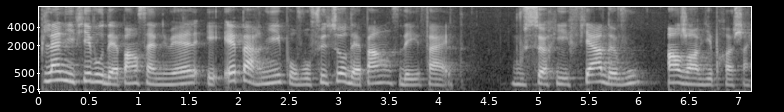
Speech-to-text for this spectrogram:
planifiez vos dépenses annuelles et épargnez pour vos futures dépenses des fêtes. Vous seriez fier de vous en janvier prochain.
